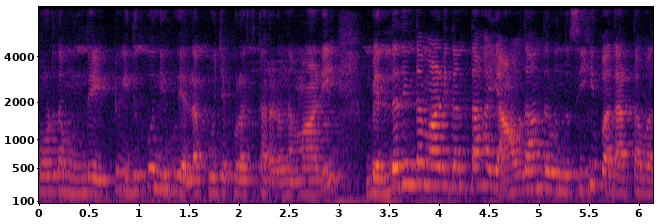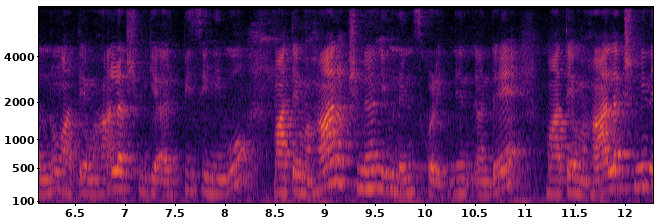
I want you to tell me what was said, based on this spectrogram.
ಫೋಟೋದ ಮುಂದೆ ಇಟ್ಟು ಇದಕ್ಕೂ ನೀವು ಎಲ್ಲ ಪೂಜೆ ಪುರಸ್ಕಾರಗಳನ್ನ ಮಾಡಿ, ಬೆಲ್ಲದಿಂದ ಮಾಡಿದಂತಹ ಯಾವುದಾದ್ರೂ ಒಂದು ಸಿಹಿ ಪದಾರ್ಥವನ್ನು ಮಾತೆ ಮಹಾಲಕ್ಷ್ಮಿಗೆ ಅರ್ಪಿಸಿ ನೀವು ಮಾತೆ ಮಹಾಲಕ್ಷ್ಮಿನ ನೀವು ನೆನೆಸ್ಕೊಳ್ಳಿ. ನೆನ್, ಅಂದರೆ ಮಾತೆ ಮಹಾಲಕ್ಷ್ಮಿನ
